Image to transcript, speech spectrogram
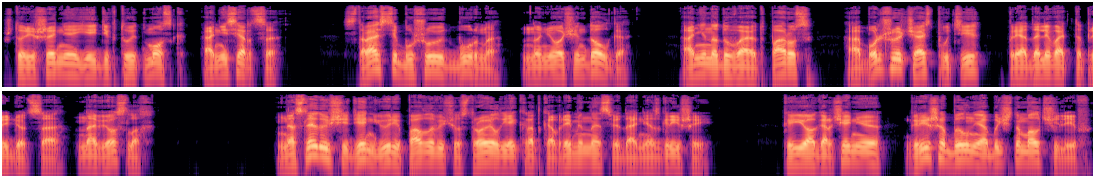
что решение ей диктует мозг, а не сердце. Страсти бушуют бурно, но не очень долго. Они надувают парус, а большую часть пути преодолевать-то придется на веслах. На следующий день Юрий Павлович устроил ей кратковременное свидание с Гришей. К ее огорчению, Гриша был необычно молчалив,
